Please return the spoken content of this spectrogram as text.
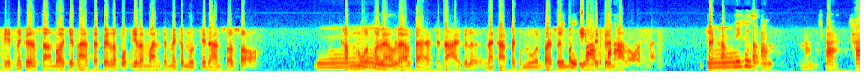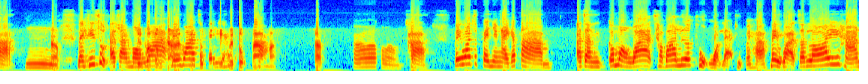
เขตไม่เกินสามร้อยเจ็ดห้าแต่เป็นระบบเยอรมันจะไม่กำหนดเพดานสสอืม คำนวณมาแล้วแล้วแต่จะได้ไปเลยนะครับ ไปคำนวณไปซึ่งนี่บางคือทีอาจจะเกินความห้าร้อยใช่ครับอืมนี่คือความอืมค่ะ ค่ะ อืมครับในที่สุดอาจารย์มองคือเขว่าต้กรไม่ว่าจะเป็นให้อย่างไม่ตกน้ำอะอ๋อค่ะ ไม่ว่าจะเป็นยังไงก็ตาม อาจารย์ก็มองว่าชาวบ้านเลือกถูกหมดแหละถูกไหมคะ ไม่ว่าจะร้อยหาร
